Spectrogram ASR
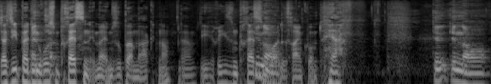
Da sieht man die Ein großen Pressen immer im Supermarkt, ne? die Riesenpressen, genau. wo alles reinkommt. Ja. Ge genau.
